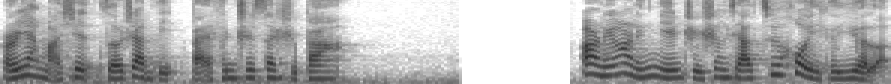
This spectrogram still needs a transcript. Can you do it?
而亚马逊则占比百分之三十八。二零二零年只剩下最后一个月了，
